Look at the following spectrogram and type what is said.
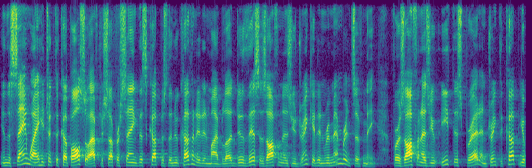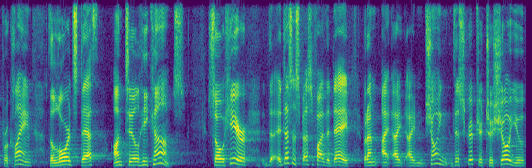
In the same way, He took the cup also after supper, saying, this cup is the new covenant in my blood, do this as often as you drink it in remembrance of me. For as often as you eat this bread and drink the cup, you proclaim the Lord's death until He comes. So here, it doesn't specify the day, but I'm, I, am showing this scripture to show you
